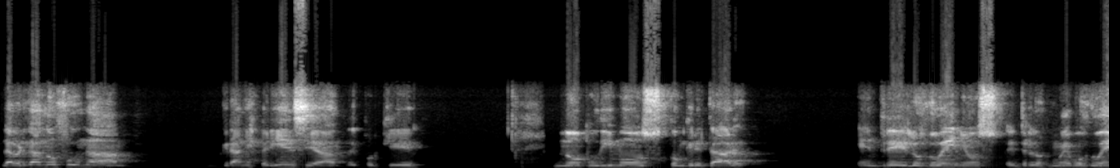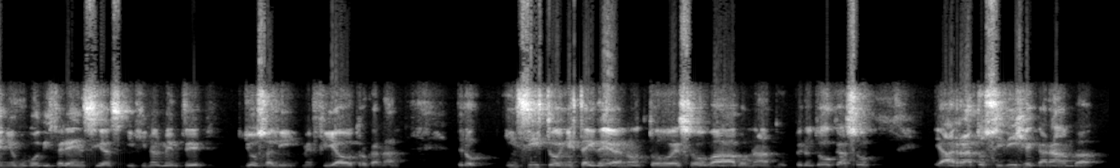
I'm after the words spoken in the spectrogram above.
La verdad no fue una gran experiencia eh, porque no pudimos concretar entre los dueños, entre los nuevos dueños hubo diferencias y finalmente yo salí, me fui a otro canal. Pero insisto en esta idea, ¿no? Todo eso va abonando. Pero en todo caso, a rato sí dije, caramba,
